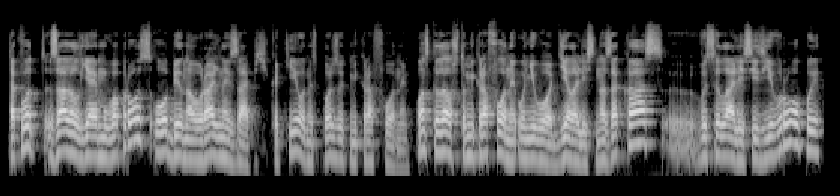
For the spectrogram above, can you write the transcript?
Так вот, задал я ему вопрос о бинауральной записи, какие он использует микрофоны. Он сказал, что микрофоны у него делались на заказ, э, высылались из Европы,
